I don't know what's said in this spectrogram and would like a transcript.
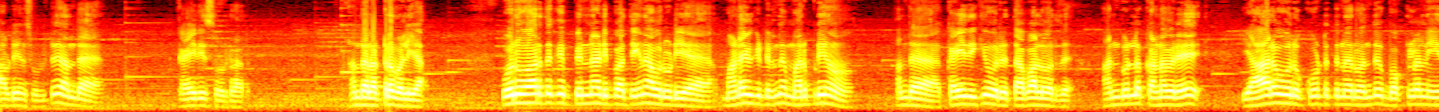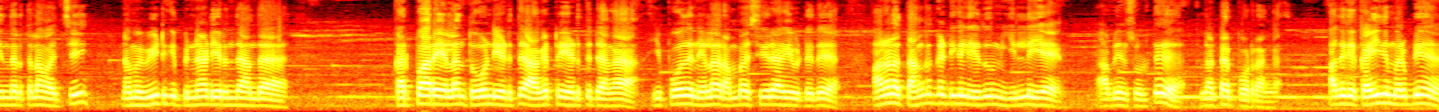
அப்படின்னு சொல்லிட்டு அந்த கைதி சொல்கிறார் அந்த லெட்டர் வழியாக ஒரு வாரத்துக்கு பின்னாடி பார்த்தீங்கன்னா அவருடைய மனைவி இருந்து மறுபடியும் அந்த கைதிக்கு ஒரு தபால் வருது. அன்புள்ள கணவரே யாரோ ஒரு கூட்டத்தினர் வந்து பொக்லன் இயந்திரத்தெல்லாம் வச்சு நம்ம வீட்டுக்கு பின்னாடி இருந்த அந்த கற்பாறையெல்லாம் தோண்டி எடுத்து அகற்றி எடுத்துட்டாங்க. இப்போது நிலம் ரொம்ப சீராகி விட்டது. அதனால் தங்க கட்டிகள் எதுவும் இல்லையே. அப்படின்னு சொல்லிட்டு லெட்டர் போடுறாங்க. அதுக்கு கைது மறுபடியும்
